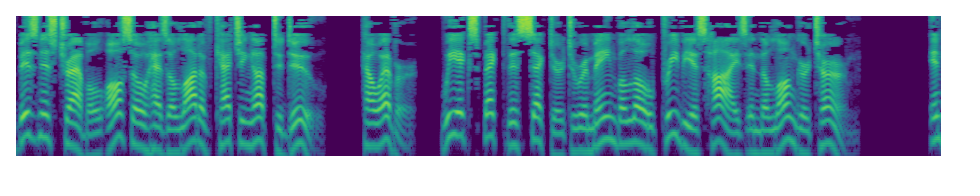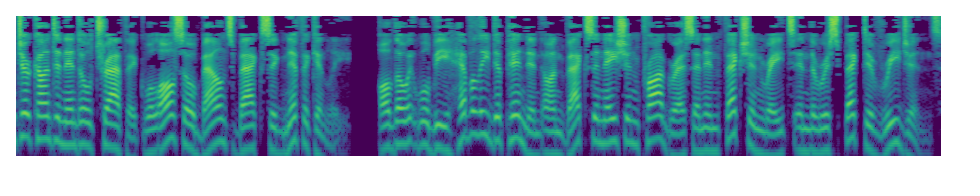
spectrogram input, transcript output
Business travel also has a lot of catching up to do. However, we expect this sector to remain below previous highs in the longer term. Intercontinental traffic will also bounce back significantly, although it will be heavily dependent on vaccination progress and infection rates in the respective regions.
